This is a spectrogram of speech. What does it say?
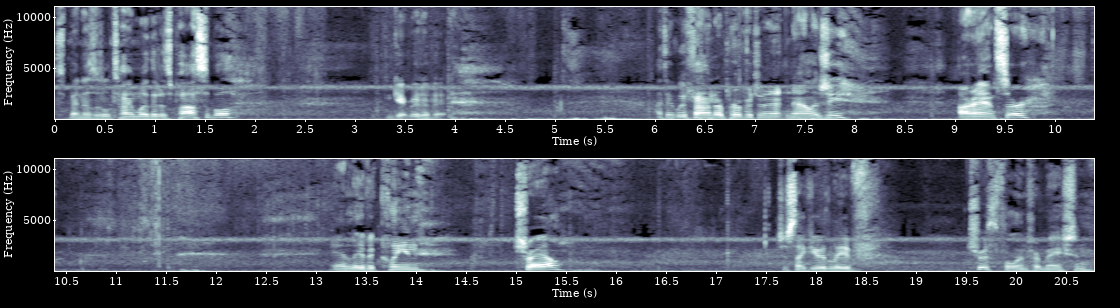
Spend as little time with it as possible and get rid of it. I think we found our perfect analogy, our answer, and leave a clean trail just like you would leave truthful information,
